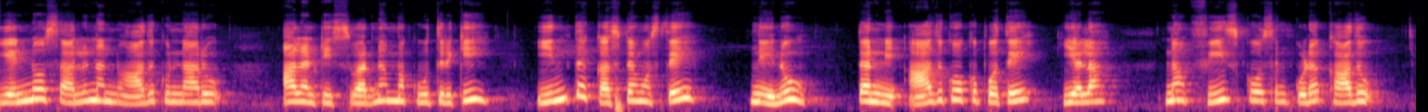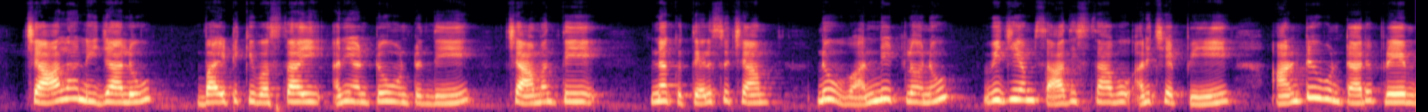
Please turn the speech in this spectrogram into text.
ఎన్నోసార్లు నన్ను ఆదుకున్నారు. అలాంటి స్వర్ణమ్మ కూతురికి ఇంత కష్టం వస్తే నేను తన్ని ఆదుకోకపోతే ఎలా? నా ఫీజు కోసం కూడా కాదు. చాలా నిజాలు బయటికి వస్తాయి అని అంటూ ఉంటుంది చామంతి. నాకు తెలుసు చామ్ నువ్వు అన్నిట్లోనూ విజయం సాధిస్తావు అని చెప్పి అంటూ ఉంటారు ప్రేమ్.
